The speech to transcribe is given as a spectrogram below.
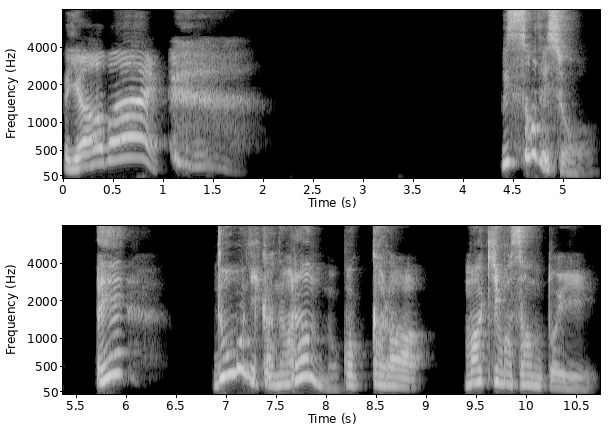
やばい嘘でしょ？え？どうにかならんの？こっから。マキマさんといい。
